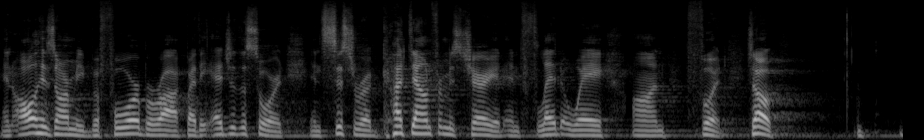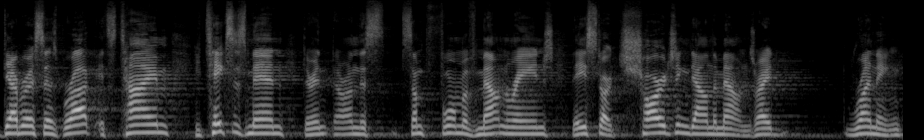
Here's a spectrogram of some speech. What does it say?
and all his army before Barak by the edge of the sword, and Sisera got down from his chariot and fled away on foot. So Deborah says, Barak, it's time. He takes his men. They're, in, they're on this some form of mountain range. They start charging down the mountains, right? Running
